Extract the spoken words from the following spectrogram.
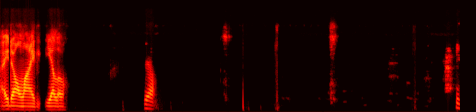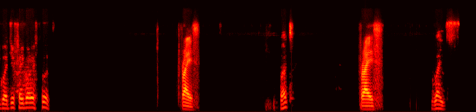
I don't like yellow. Yeah. And what's your favorite food? Fries. What? Fries. Rice.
